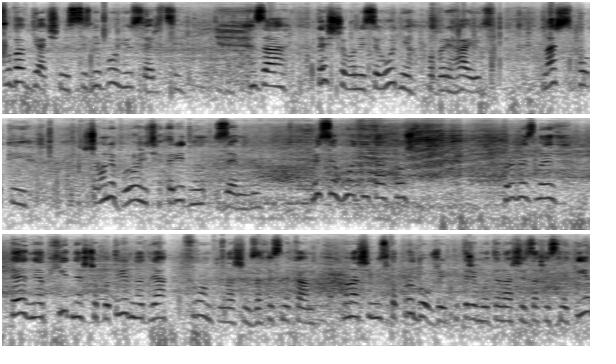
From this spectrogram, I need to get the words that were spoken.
слова вдячності з любов'ю в серці за те, що вони сьогодні оберігають наш спокій, що вони боронять рідну землю. Ми сьогодні також привезли те необхідне, що потрібно для фронту нашим захисникам. Бо наше місто продовжує підтримувати наших захисників.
